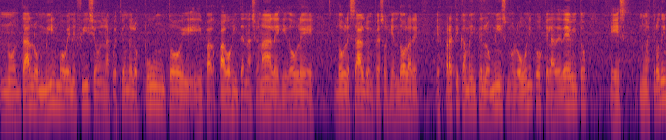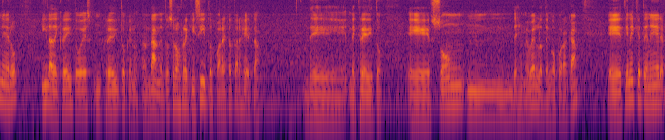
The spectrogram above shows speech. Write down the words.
nos da lo mismo beneficio en la cuestión de los puntos y, pagos internacionales y doble, doble saldo en pesos y en dólares es prácticamente lo mismo. Lo único que la de débito es nuestro dinero y la de crédito es un crédito que nos están dando. Entonces los requisitos para esta tarjeta de, crédito eh, son, mm, déjenme ver, lo tengo por acá. Eh, tienes que tener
